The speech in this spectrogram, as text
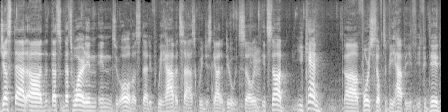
just that uh, th- that's that's wired in into all of us that if we have a task we just got to do it so it, it's not you can't uh, force yourself to be happy if, if you did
